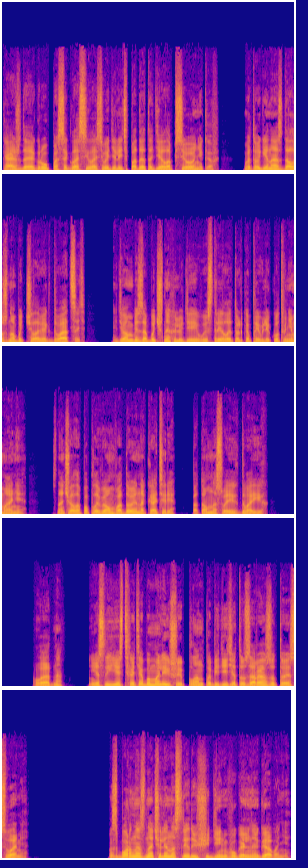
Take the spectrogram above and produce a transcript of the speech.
Каждая группа согласилась выделить под это дело псиоников. В итоге нас должно быть человек 20. Идем без обычных людей, выстрелы только привлекут внимание. Сначала поплывем водой на катере, потом на своих двоих. Ладно. Если есть хотя бы малейший план победить эту заразу, то я с вами. Сбор назначили на следующий день в угольной гавани.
